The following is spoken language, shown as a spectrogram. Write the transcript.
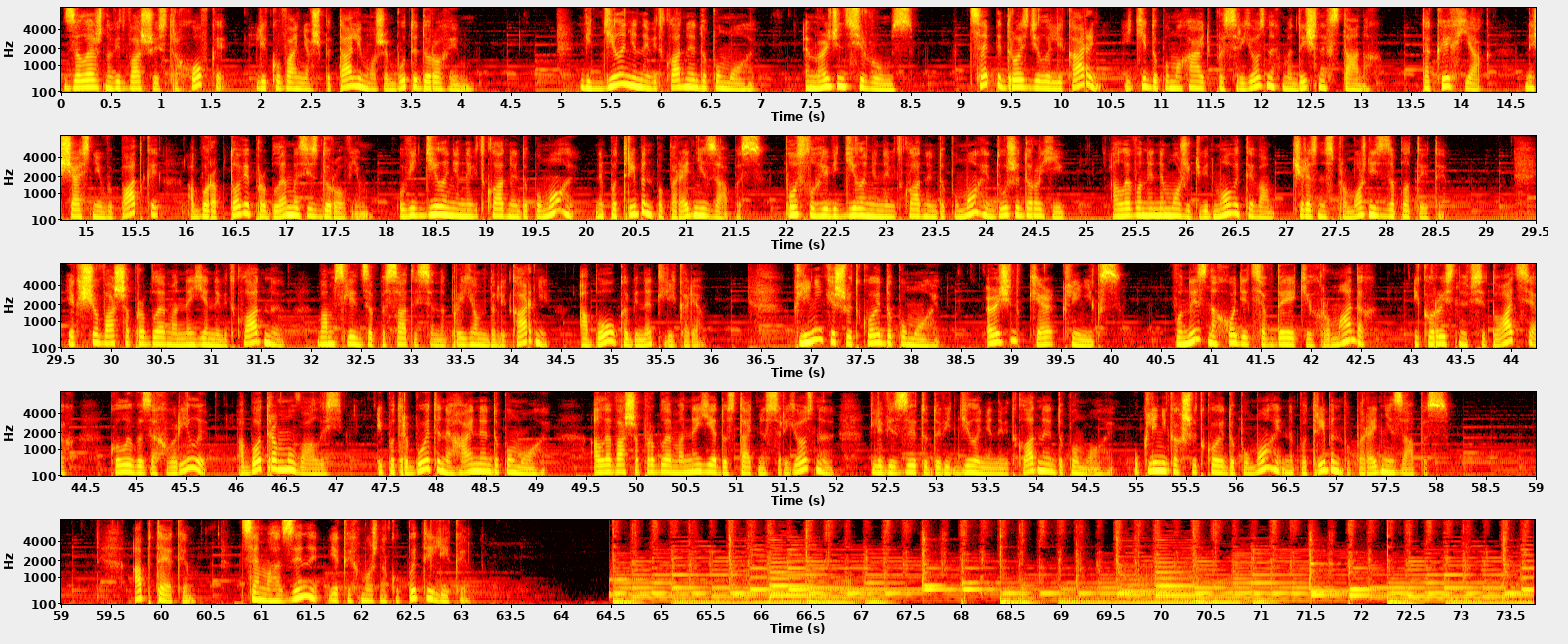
Залежно від вашої страховки, лікування в шпиталі може бути дорогим. Відділення невідкладної допомоги Emergency Rooms це підрозділи лікарень, які допомагають при серйозних медичних станах, таких як нещасні випадки або раптові проблеми зі здоров'ям. У відділення невідкладної допомоги не потрібен попередній запис. Послуги відділення невідкладної допомоги дуже дорогі, але вони не можуть відмовити вам через неспроможність заплатити. Якщо ваша проблема не є невідкладною, вам слід записатися на прийом до лікарні або у кабінет лікаря. Клініки швидкої допомоги Urgent Care Clinics. Вони знаходяться в деяких громадах і корисні в ситуаціях, коли ви захворіли або травмувались і потребуєте негайної допомоги, але ваша проблема не є достатньо серйозною для візиту до відділення невідкладної допомоги. У клініках швидкої допомоги не потрібен попередній запис. Аптеки це магазини, в яких можна купити ліки.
